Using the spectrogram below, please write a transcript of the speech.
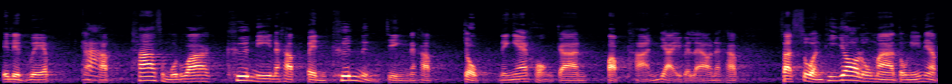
เอเลดเวฟนะครับ ถ้าสมมุติว่าขึ้นนี้นะครับเป็นขึ้นหนึ่งจริงนะครับ จบในแง่ของการปรับฐานใหญ่ไปแล้วนะครับ สัดส่วนที่ย่อลงมาตรงนี้เนี่ย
